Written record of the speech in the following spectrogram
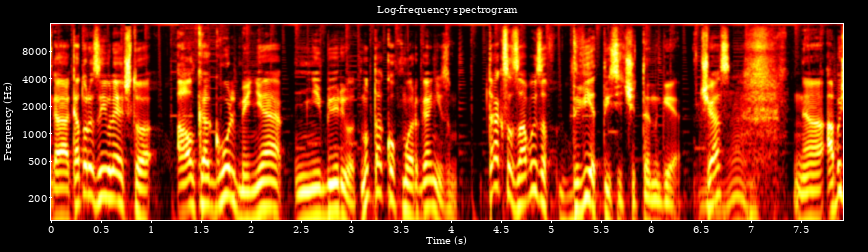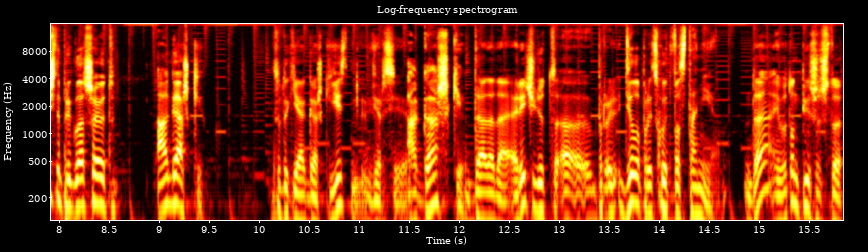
э, который заявляет, что алкоголь меня не берет. Ну, таков мой организм. Такса за вызов 2000 тенге в час. Обычно приглашают агашки. Кто такие агашки? Есть версии? Агашки? Да-да-да. Речь идет... э, про- Дело происходит в Астане. Да? И вот он пишет, что...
